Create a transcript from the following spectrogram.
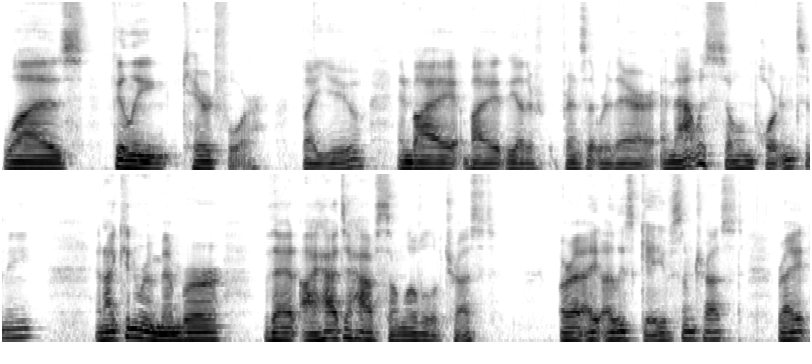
was feeling cared for by you and by by the other friends that were there. And that was so important to me. And i can remember that i had to have some level of trust or i at least gave some trust right?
